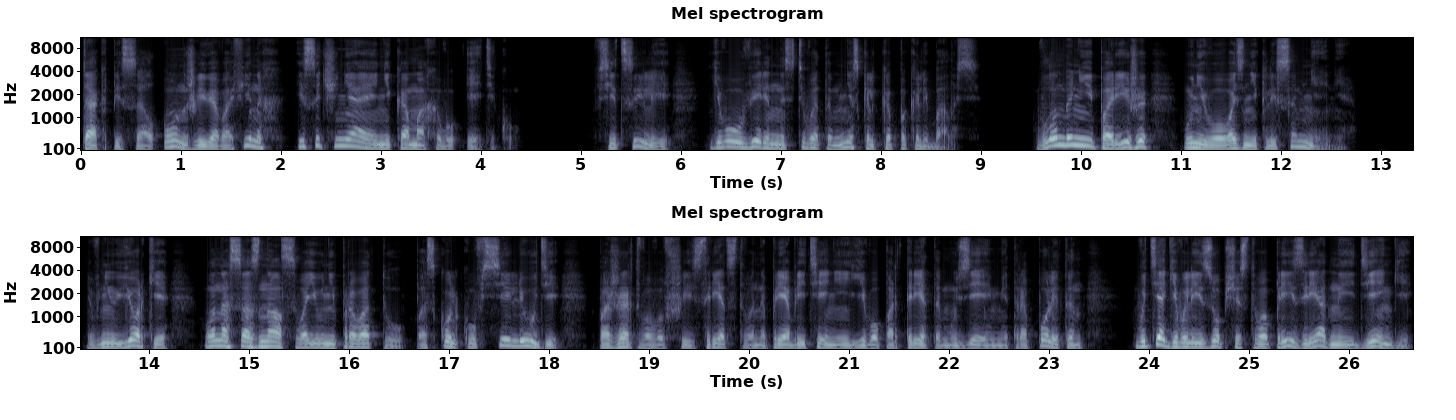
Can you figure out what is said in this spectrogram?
так писал он, живя в Афинах и сочиняя Никомахову этику. В Сицилии его уверенность в этом несколько поколебалась. В Лондоне и Париже у него возникли сомнения. В Нью-Йорке он осознал свою неправоту, поскольку все люди, пожертвовавшие средства на приобретение его портрета музеем Метрополитен, вытягивали из общества преизрядные деньги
